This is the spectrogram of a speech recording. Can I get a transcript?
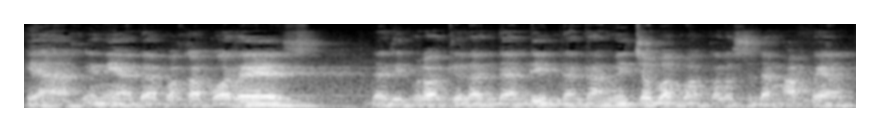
Ya, ini ada Pak Kapolres dari perwakilan Dandim dan Rame. Coba Pak kalau sedang apel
